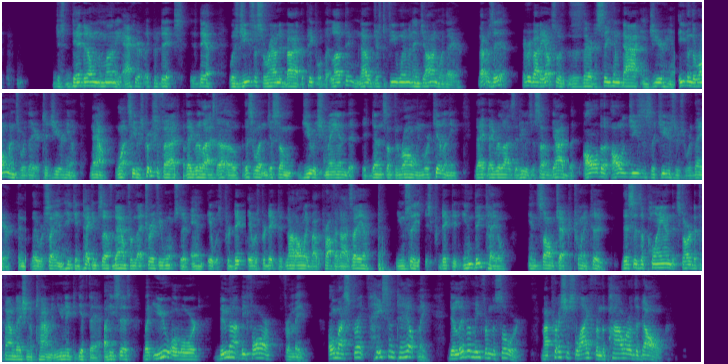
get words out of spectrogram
just dead on the money, accurately predicts his death. Was Jesus surrounded by the people that loved him? No, just a few women and John were there. That was it. Everybody else was, was there to see him die and jeer him. Even the Romans were there to jeer him. Now, once he was crucified, they realized, uh oh, this wasn't just some Jewish man that had done something wrong and we're killing him they, they realized that he was the son of God, but all the, all of Jesus' accusers were there and they were saying he can take himself down from that tree if he wants to. And it was predict, it was predicted not only by the prophet Isaiah, you can see it's predicted in detail in Psalm chapter 22. This is a plan that started at the foundation of time and you need to get that. Uh, he says, but you, O Lord, do not be far from me. O my strength, hasten to help me. Deliver me from the sword my precious life from the power of the dog,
